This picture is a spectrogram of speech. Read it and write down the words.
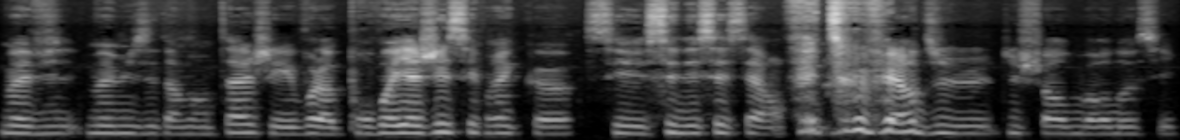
m'amuser davantage. Et voilà, pour voyager, c'est vrai que c'est nécessaire en fait de faire du, shortboard aussi.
